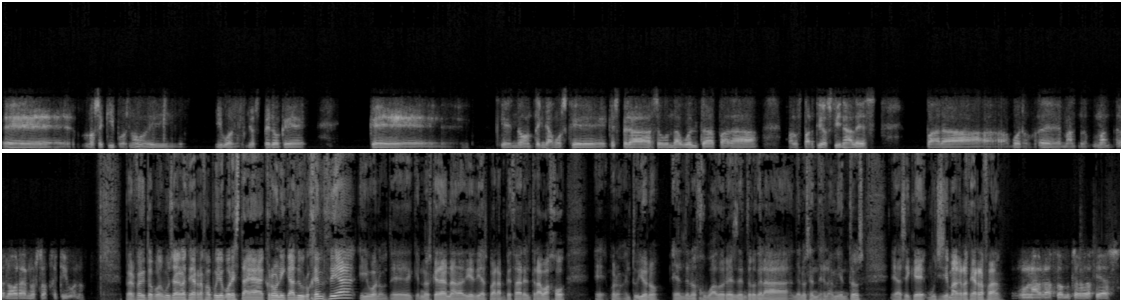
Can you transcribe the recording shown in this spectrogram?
eh, los equipos, ¿no? Y, bueno, yo espero que, que, no tengamos que, que esperar a segunda vuelta para, para los partidos finales para bueno eh, lograr nuestro objetivo ¿no? perfecto pues muchas gracias Rafa Puyo por esta crónica de urgencia. Y bueno eh, nos quedan nada 10 días para empezar el trabajo. Eh, bueno el tuyo no el de los jugadores dentro de, la, de los entrenamientos. Así que muchísimas gracias Rafa. Un abrazo muchas gracias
